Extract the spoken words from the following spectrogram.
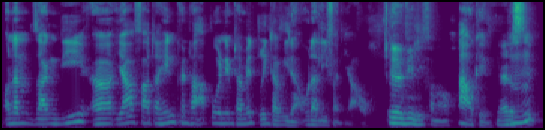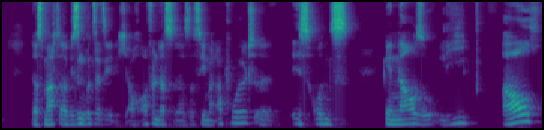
und dann sagen die, äh, ja, fahrt da hin, könnt ihr abholen, nehmt er mit, bringt er wieder oder liefert ihr auch. Äh, wir liefern auch. Ah, okay. Ja, das, Mhm. Das macht, aber wir sind grundsätzlich auch offen, dass, dass das jemand abholt. Äh, Ist uns genauso lieb auch.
